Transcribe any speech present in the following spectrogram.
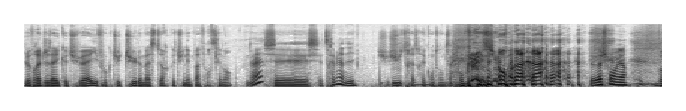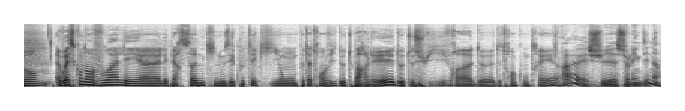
le vrai Jedi que tu es, il faut que tu tues le master que tu n'es pas forcément. Ouais, c'est c'est très bien dit. Je, je suis très très content de cette conclusion. C'est vachement bien. bon, où est-ce qu'on envoie les, euh, les personnes qui nous écoutent et qui ont peut-être envie de te parler, de te suivre, euh, de, de te rencontrer euh Ah, je suis sur LinkedIn.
